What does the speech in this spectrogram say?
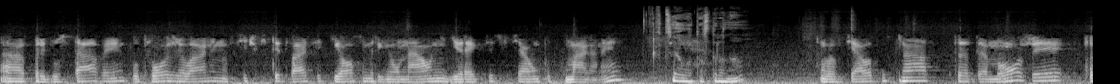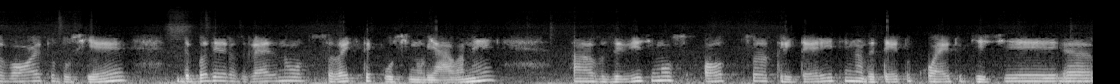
а, предоставен по твое желание на всичките 28 регионални дирекции социално подпомагане. В цялата страна? В цялата страна, да може твоето досие да бъде разгледано от съветите по осиновяване а, в зависимост от а, критериите на детето, което ти си а,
